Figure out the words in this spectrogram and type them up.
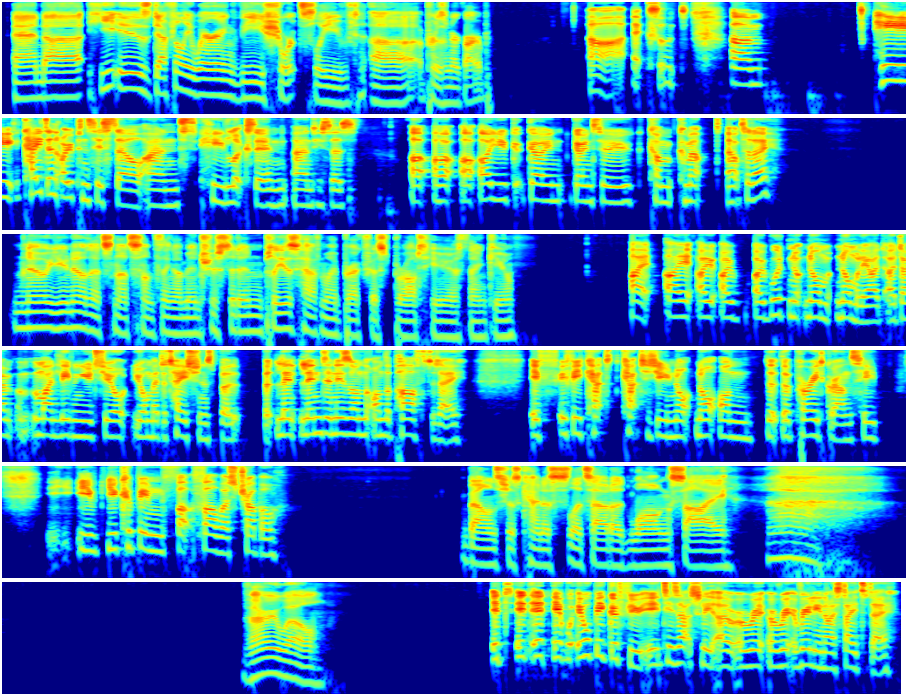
And uh, he is definitely wearing the short sleeved uh, prisoner garb. Ah, excellent. Um, he Caden opens his cell and he looks in and he says, uh, uh, uh, "Are you going going to come come out out today?" No, you know that's not something I'm interested in. Please have my breakfast brought here, thank you. I I I I, I would not norm- normally. I, I don't mind leaving you to your, your meditations, but but Lyndon is on on the path today. If if he cat- catches you not not on the, the parade grounds, he you you could be in far, far worse trouble. Balance just kind of slits out a long sigh. Very well. It it it it, it will be good for you. It is actually a, a, re- a, re- a really nice day today.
